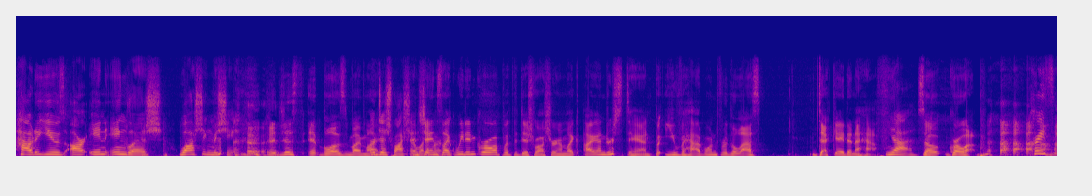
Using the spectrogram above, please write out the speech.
how to use our in English washing machine. It just it blows my mind. or dishwasher, And Shane's like, we didn't grow up with the dishwasher, and I'm like, I understand, but you've had one for the last decade and a half. Yeah. So grow up. crazy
